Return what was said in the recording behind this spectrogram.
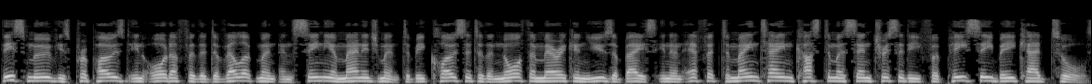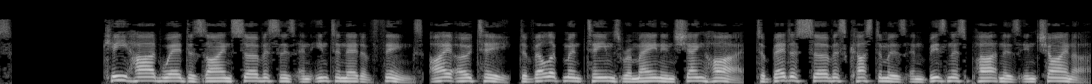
This move is proposed in order for the development and senior management to be closer to the North American user base in an effort to maintain customer centricity for PCB CAD tools. Key hardware design services and Internet of Things (IoT) development teams remain in Shanghai to better service customers and business partners in China,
